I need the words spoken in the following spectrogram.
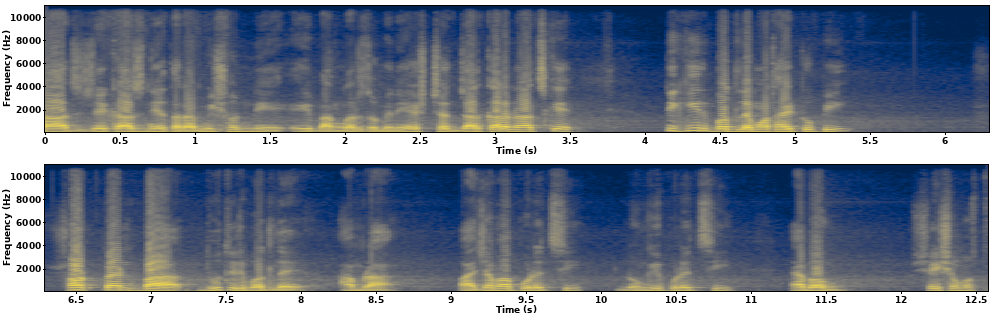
কাজ, যে কাজ নিয়ে তারা মিশন নিয়ে এই বাংলার জমিনে এসছেন, যার কারণে আজকে টিকির বদলে মাথায় টুপি, শর্ট প্যান্ট বা ধুতির বদলে আমরা পায়জামা পরেছি, লুঙ্গি পরেছি এবং সেই সমস্ত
